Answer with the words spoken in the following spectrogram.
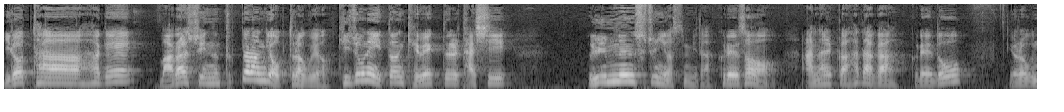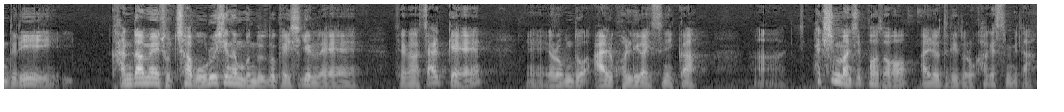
이렇다 하게 말할 수 있는 특별한 게 없더라고요. 기존에 있던 계획들을 다시 읊는 수준이었습니다. 그래서 안 할까 하다가 그래도 여러분들이 간담회조차 모르시는 분들도 계시길래 제가 짧게 예, 여러분도 알 권리가 있으니까 아, 핵심만 짚어서 알려드리도록 하겠습니다.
